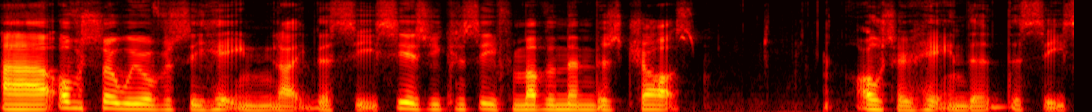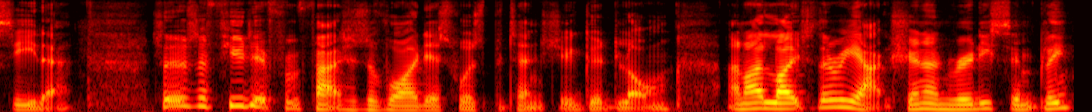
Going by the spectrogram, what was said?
Uh, also, we're obviously hitting like the CC as you can see from other members' charts also hitting the, the CC there. So there's a few different factors of why this was potentially a good long. And I liked the reaction and really simply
